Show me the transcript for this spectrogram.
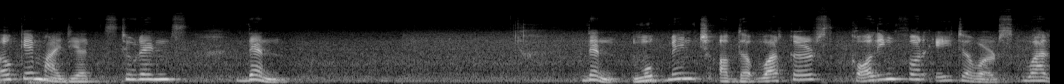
Okay, my dear students, then then movement of the workers calling for 8 hours work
